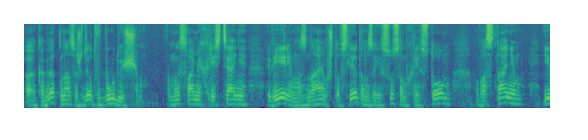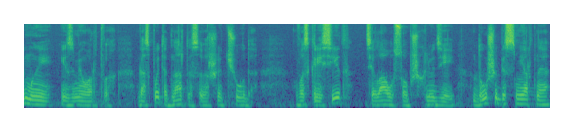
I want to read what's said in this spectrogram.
э, когда-то нас ждет в будущем. Мы с вами, христиане, верим и знаем, что вследом за Иисусом Христом восстанем и мы из мертвых. Господь однажды совершит чудо, воскресит тела усопших людей. Души бессмертные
